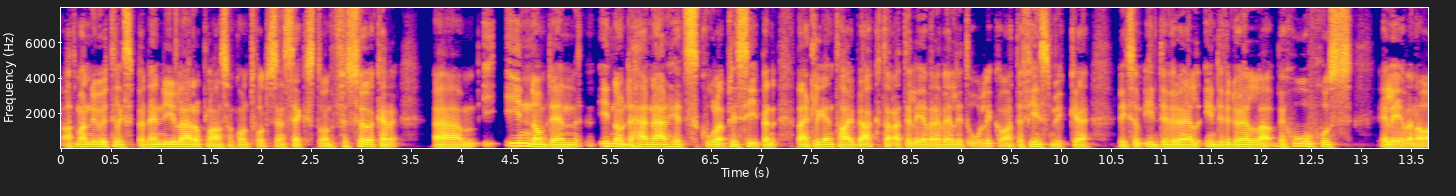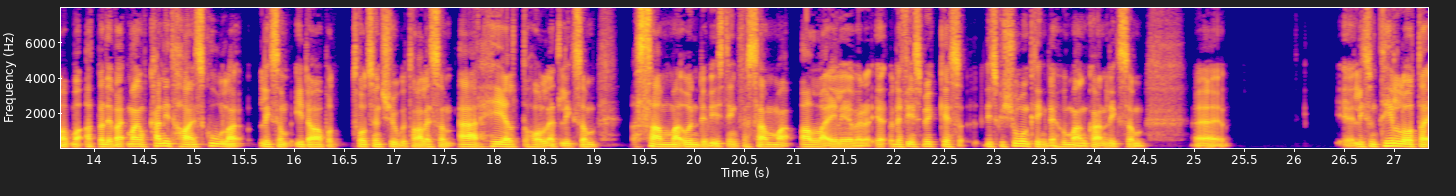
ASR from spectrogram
att man nu till exempel, den ny läroplan som kom 2016 försöker um, inom, den, inom den här närhetsskoleprincipen verkligen ta i beaktande att elever är väldigt olika och att det finns mycket liksom, individuell, individuella behov hos eleverna. Att man, man kan inte ha en skola liksom, idag på 2020-talet som är helt och hållet liksom, samma undervisning för samma alla elever. Det finns mycket diskussion kring det, hur man kan liksom, eh, liksom tillåta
